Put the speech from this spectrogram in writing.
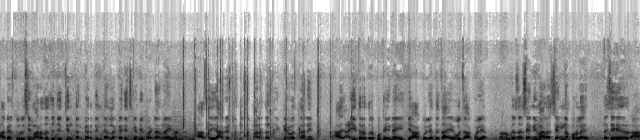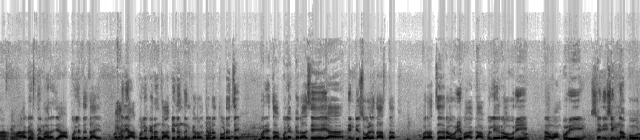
अगस्त ऋषी महाराजाचं जे चिंतन करतील त्यांना कधीच कमी पडणार नाही. असंही अगस्त ऋषी महाराजांचं एक देवस्थान आहे. इतरत्र कुठेही नाही. ते अकोल्यातच आहे उच अकोल्यात. जसं शनी महाराज शेंगणापूरला आहे तसे हे अगस्ती महाराज हे अकोल्यातच आहेत. आणि अकोलेकरांचं अभिनंदन करावं तेवढं थोडंच आहे. बरेच अकोलेकर असे या दिंडी सोहळ्यात असतात. बराच राहुरी भाग अकोले राहुरी वांबुरी शनी शिंगणापूर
